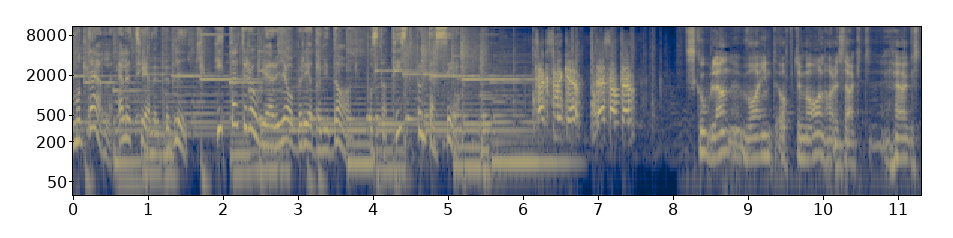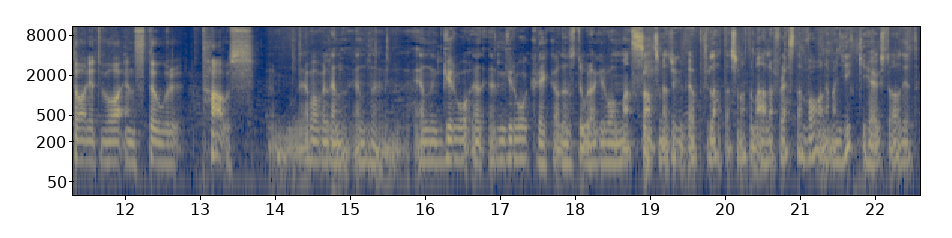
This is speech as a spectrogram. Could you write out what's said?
modell eller tv-publik. Hitta ett roligare jobb redan idag på statist.se. Tack så mycket, där satt den. Skolan var inte optimal har du sagt. Högstadiet var en stor paus. Det var väl en, en, en, grå, en, en grå klick av den stora grå massan som jag tycker uppfattas som att de allra flesta var när man gick i högstadiet.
